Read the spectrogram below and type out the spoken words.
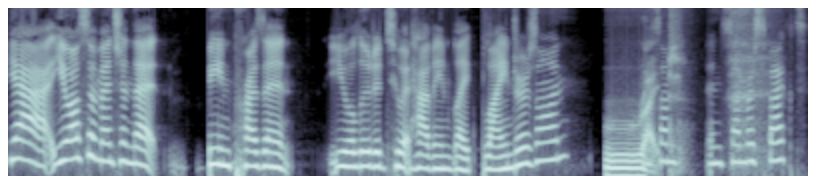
Yeah. You also mentioned that being present. You alluded to it having like blinders on, in Right. some in some respect.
